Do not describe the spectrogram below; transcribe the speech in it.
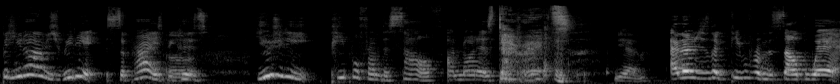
but you know, I was really surprised Oh. because usually people from the south are not as direct. Yeah. And I'm just like people from the south where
